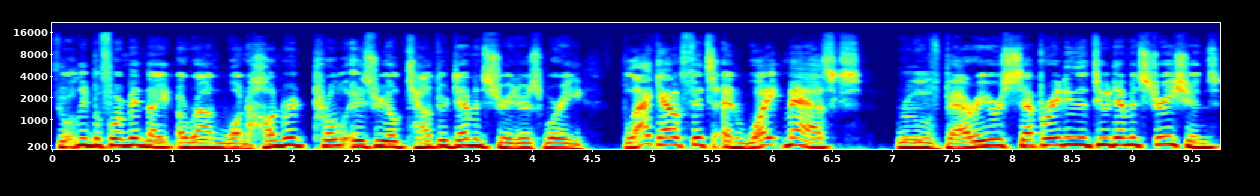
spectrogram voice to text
Shortly before midnight, around 100 pro Israel counter demonstrators wearing black outfits and white masks removed barriers separating the two demonstrations,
